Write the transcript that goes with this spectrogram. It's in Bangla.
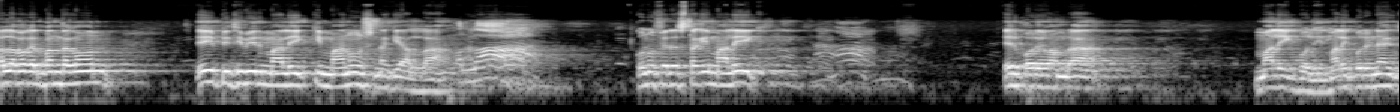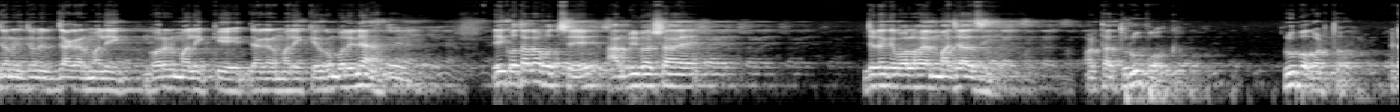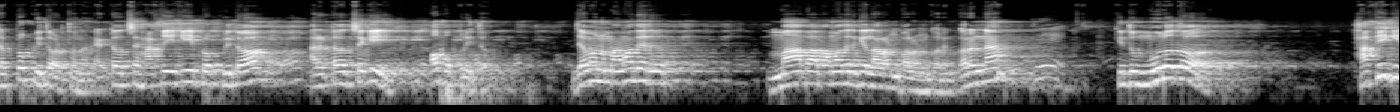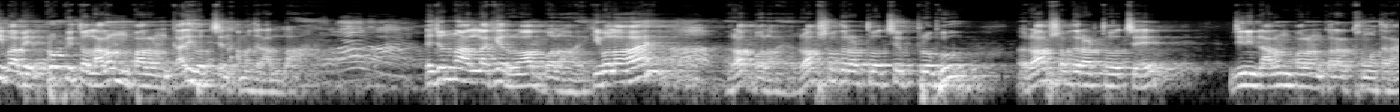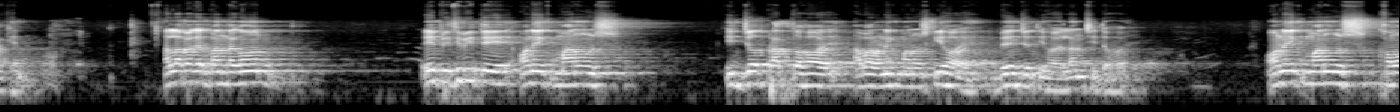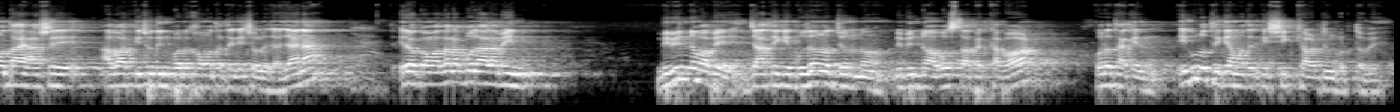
আল্লাহ পাকের বান্দাগণ, এই পৃথিবীর মালিক কি মানুষ নাকি আল্লাহ? কোন ফেরেস্তা কি মালিক? এরপরেও আমরা মালিক বলি। মালিক বলি না একজন একজনের জাগার মালিক, ঘরের মালিককে জাগার মালিক, এরকম বলি না? এই কথাটা হচ্ছে আরবি ভাষায় যেটাকে বলা হয় মাজাজি, অর্থাৎ রূপক। রূপক অর্থ। এটা প্রকৃত অর্থ না। একটা হচ্ছে হাকিকি প্রকৃত আর একটা হচ্ছে কি অপকৃত যেমন আমাদের মা বাপ আমাদেরকে লালন পালন করেন করেন না? কিন্তু মূলত হাকিকিভাবে প্রকৃত লালন পালনকারী হচ্ছেন আমাদের আল্লাহ। এজন্য আল্লাহকে রব বলা হয়। কি বলা হয়? রব বলা হয়। রব শব্দের অর্থ হচ্ছে প্রভু। রব শব্দের অর্থ হচ্ছে যিনি লালন পালন করার ক্ষমতা রাখেন। আল্লাহ পাকের বান্দাগণ, এই পৃথিবীতে অনেক মানুষ ইজ্জত প্রাপ্ত হয়, আবার অনেক মানুষ কি হয়? বেজ্জতি হয়, লাঞ্ছিত হয়। অনেক মানুষ ক্ষমতায় আসে, আবার কিছুদিন পরে ক্ষমতা থেকে চলে যায় যায় না? এরকম আল্লাহ রাব্বুল আলমিন বিভিন্নভাবে জাতিকে বোঝানোর জন্য বিভিন্ন অবস্থা প্রেক্ষাপট করে থাকেন। এগুলো থেকে আমাদেরকে শিক্ষা অর্জন করতে হবে।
